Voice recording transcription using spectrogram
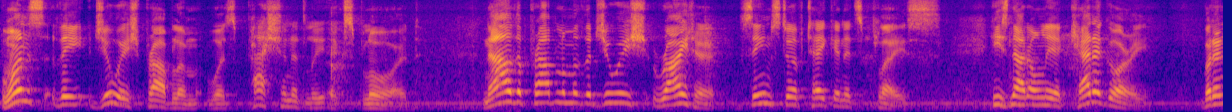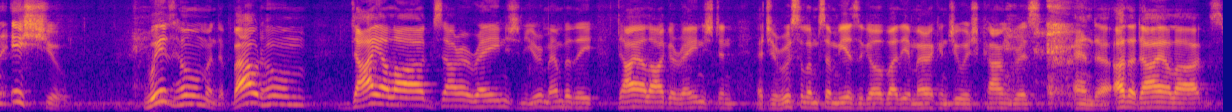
Once the Jewish problem was passionately explored, now the problem of the Jewish writer seems to have taken its place. He's not only a category, but an issue with whom and about whom dialogues are arranged. And you remember the dialogue arranged in uh, Jerusalem some years ago by the American Jewish Congress and uh, other dialogues.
